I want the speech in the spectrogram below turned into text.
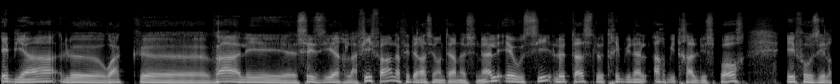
eh bien, le WAC va aller saisir la FIFA, la Fédération internationale, et aussi le TAS, le tribunal arbitral du sport. Et Fawzi El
